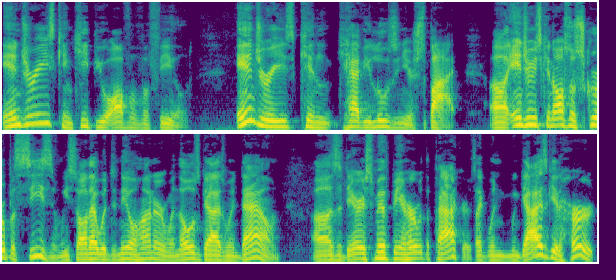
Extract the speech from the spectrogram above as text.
Injuries can keep you off of a field. Injuries can have you losing your spot. Uh, injuries can also screw up a season. We saw that with Danielle Hunter when those guys went down. Uh, Za'Darius Smith being hurt with the Packers. Like when, when guys get hurt,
